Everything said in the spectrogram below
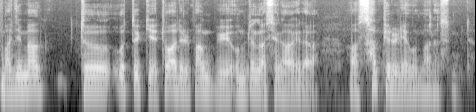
마지막 더 어떻게 도와줄 방법이 없던가 생각하다가 어, 사표를 내고 말았습니다.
